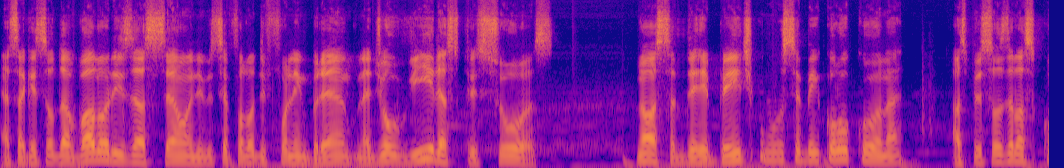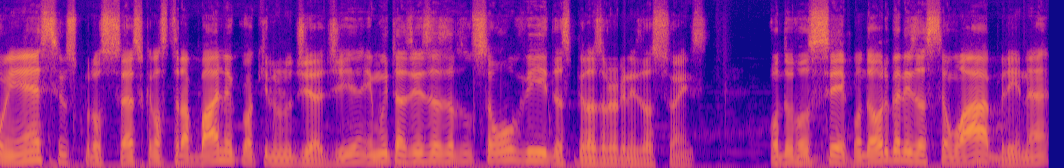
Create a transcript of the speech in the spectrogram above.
essa questão da valorização, onde você falou de folha em branco, né, de ouvir as pessoas. Nossa, de repente, como você bem colocou, né? As pessoas elas conhecem os processos, que elas trabalham com aquilo no dia a dia e muitas vezes elas não são ouvidas pelas organizações. Quando você, quando a organização abre, né,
